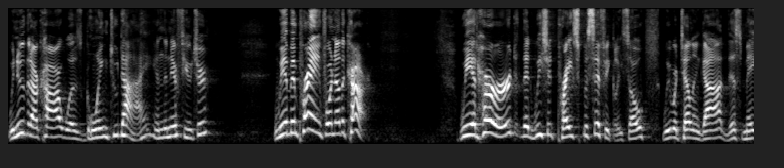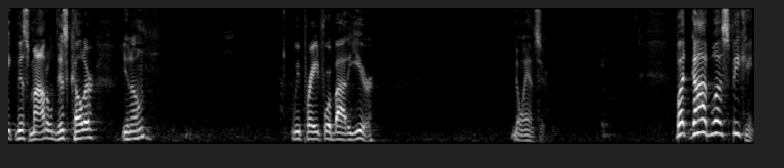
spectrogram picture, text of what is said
We knew that our car was going to die in the near future. We had been praying for another car. We had heard that we should pray specifically, so we were telling God this make, this model, this color, you know. We prayed for about a year. No answer. But God was speaking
